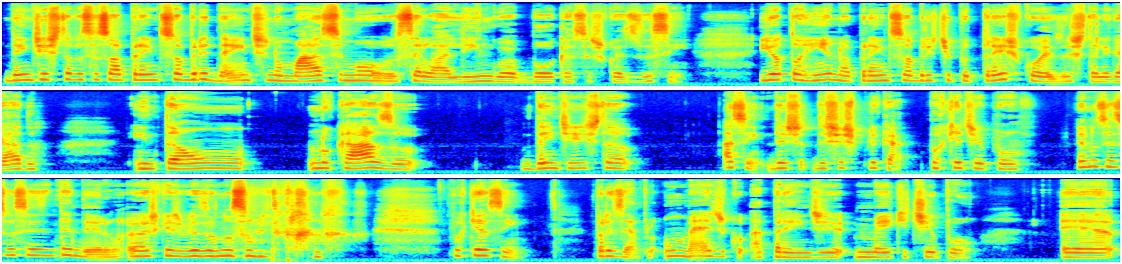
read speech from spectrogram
dentista você só aprende sobre dente, no máximo, sei lá, língua, boca, essas coisas assim. E otorrino aprende sobre, tipo, três coisas, tá ligado? Então, no caso, dentista. Assim, deixa, deixa eu explicar. Porque, tipo, eu não sei se vocês entenderam. Eu acho que às vezes eu não sou muito clara. Porque, assim, por exemplo, um médico aprende meio que, tipo. É,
